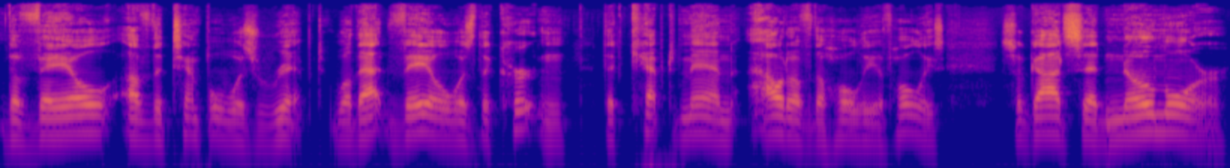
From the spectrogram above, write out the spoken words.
The veil of the temple was ripped. Well, that veil was the curtain that kept men out of the Holy of Holies. So God said, No more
